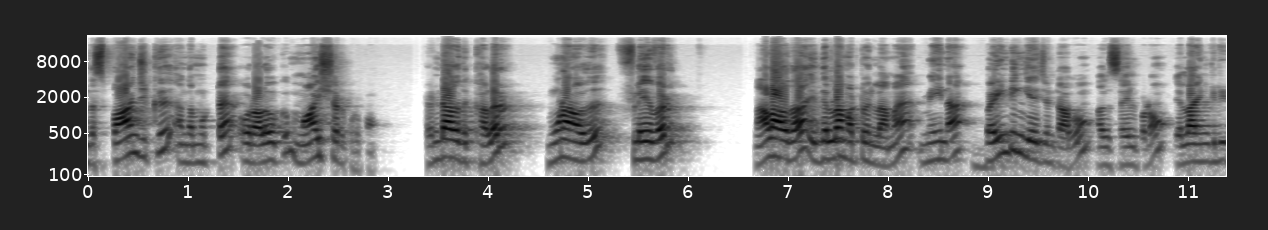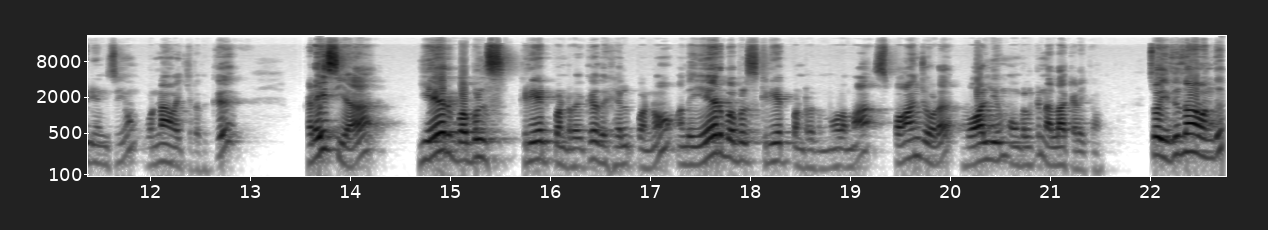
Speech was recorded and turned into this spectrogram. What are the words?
அந்த ஸ்பாஞ்சுக்கு அந்த முட்டை ஓரளவுக்கு மாய்ஸ்சர் கொடுக்கும். ரெண்டாவது கலர் மூணாவது ஃப்ளேவர் நாலாவதா இதெல்லாம் மட்டும் இல்லாமல் மெயினாக பைண்டிங் ஏஜென்ட்டாகவும் அது செயல்படும். எல்லா இன்க்ரீடியன்ஸையும் ஒன்றா வைக்கிறதுக்கு கடைசியாக ஏர் பபுள்ஸ் கிரியேட் பண்ணுறதுக்கு அது ஹெல்ப் பண்ணும். அந்த ஏர் பபுள்ஸ் கிரியேட் பண்ணுறது மூலமாக ஸ்பாஞ்சோட வால்யூம் உங்களுக்கு நல்லா கிடைக்கும். ஸோ இதுதான் வந்து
